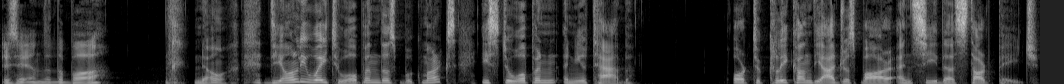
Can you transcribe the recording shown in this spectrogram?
Is it under the bar? No. The only way to open those bookmarks is to open a new tab or to click on the address bar and see the start page.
